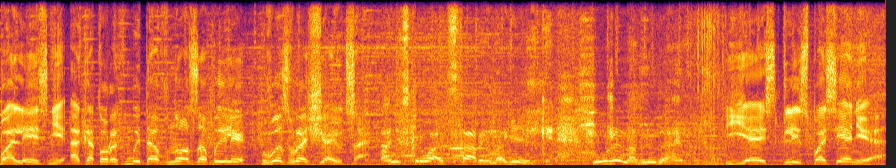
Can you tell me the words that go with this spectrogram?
Болезни, о которых мы давно забыли, возвращаются. Они скрывают старые могильники. Мы уже наблюдаем. Есть ли спасение?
